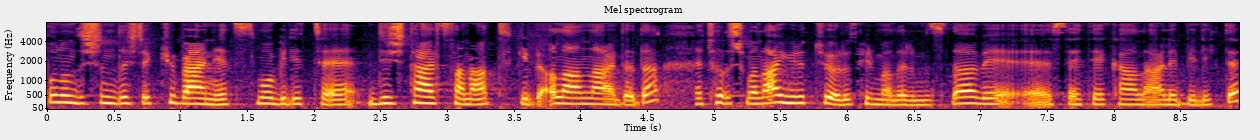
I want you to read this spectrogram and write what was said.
Bunun dışında işte Kubernetes, mobilite, dijital sanat gibi alanlarda da çalışmalar yürütüyoruz firmalarımızla ve e, STK'larla birlikte.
